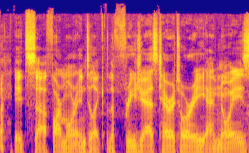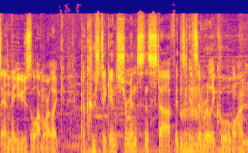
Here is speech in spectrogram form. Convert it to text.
it's uh, far more into like the free jazz territory and noise, and they use a lot more like acoustic instruments and stuff. It's it's a really cool one.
